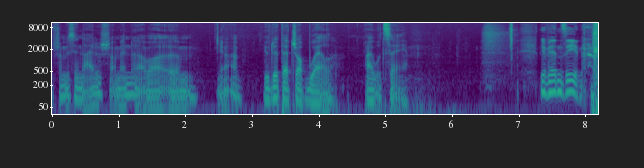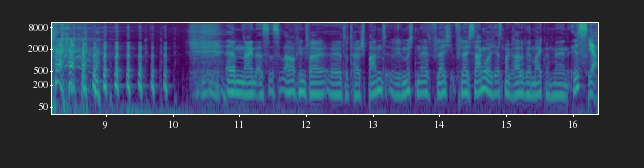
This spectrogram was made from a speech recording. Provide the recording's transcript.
schon ein bisschen neidisch am Ende, aber ähm, ja, You did that job well, I would say. Wir werden sehen. ähm, nein, es, es, war auf jeden Fall äh, total spannend. Wir möchten äh, vielleicht, vielleicht sagen wir euch erstmal gerade, wer Mike McMahon ist. Ja.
